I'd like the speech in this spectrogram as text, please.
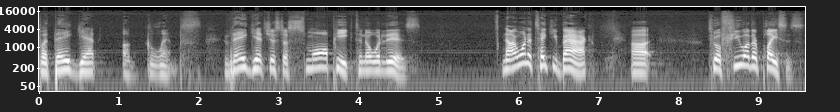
but they get a glimpse. They get just a small peek to know what it is. Now, I want to take you back uh, to a few other places.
